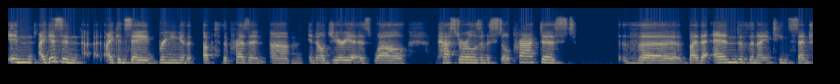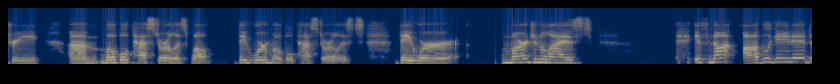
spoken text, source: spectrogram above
in i guess in i can say bringing it up to the present um, in algeria as well pastoralism is still practiced. The by the end of the 19th century um, mobile pastoralists well they were mobile pastoralists. They were marginalized if not obligated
